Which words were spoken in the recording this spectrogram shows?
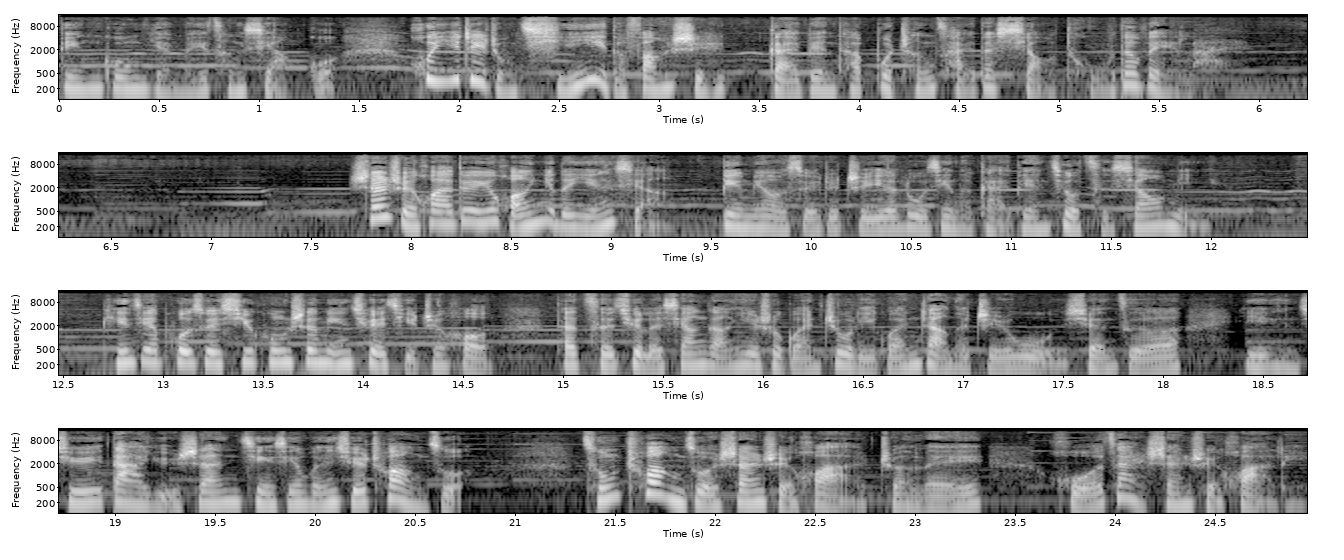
丁公也没曾想过，会以这种奇异的方式改变他不成才的小徒的未来。山水画对于黄易的影响，并没有随着职业路径的改变就此消弭。凭借《破碎虚空》声名鹊起之后，他辞去了香港艺术馆助理馆长的职务，选择隐居大屿山进行文学创作。从创作山水画转为活在山水画里。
